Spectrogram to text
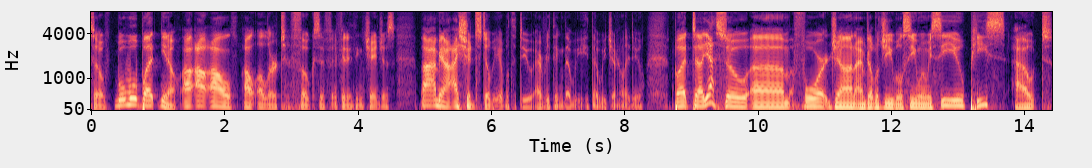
so we'll, we'll but you know I'll, I'll I'll alert folks if, if anything changes. I mean I should still be able to do everything that we that we generally do. But uh, yeah, so um, for John, I'm Double G. We'll see you when we see you. Peace out.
